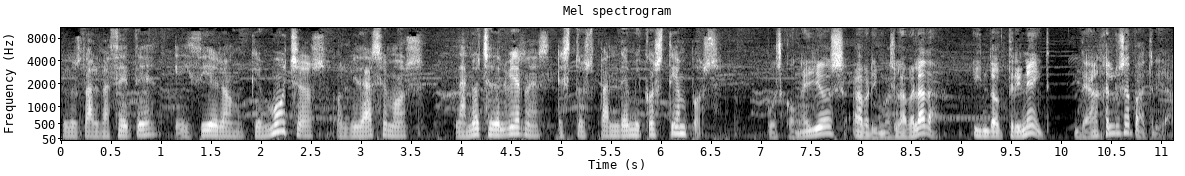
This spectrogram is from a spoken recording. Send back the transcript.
los de Albacete hicieron que muchos olvidásemos la noche del viernes, estos pandémicos tiempos. Pues con ellos abrimos la velada. Indoctrinate, de Ángelus Apátrida.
